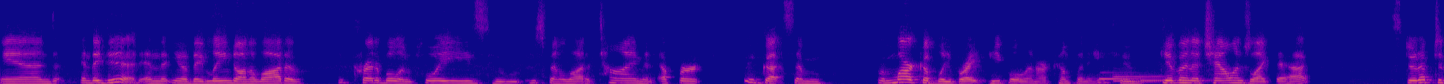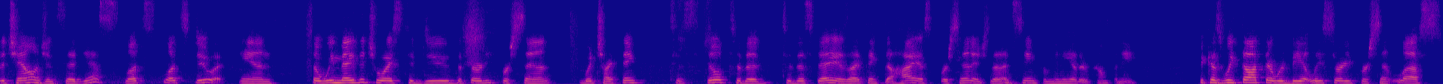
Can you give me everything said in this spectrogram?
and and they did and you know they leaned on a lot of incredible employees who who spent a lot of time and effort we've got some remarkably bright people in our company who given a challenge like that stood up to the challenge and said yes let's let's do it and so we made the choice to do the 30% which i think to still to the to this day is i think the highest percentage that i've seen from any other company because we thought there would be at least 30% less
